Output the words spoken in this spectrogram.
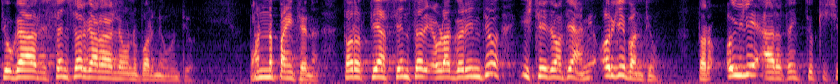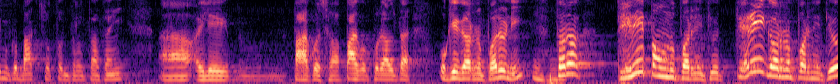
त्यो गरेर सेन्सर गरेर ल्याउनु पर्ने हुन्थ्यो। भन्न पाइँथेन। तर त्यहाँ सेन्सर एउटा गरिन्थ्यो स्टेजमा चाहिँ हामी अर्कै भन्थ्यौँ। तर अहिले आएर चाहिँ त्यो किसिमको वाक स्वतन्त्रता चाहिँ अहिले पाएको छ। पाएको कुराले त ओके गर्नु पऱ्यो नि। तर धेरै पाउनु पर्ने थियो धेरै गर्नुपर्ने थियो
